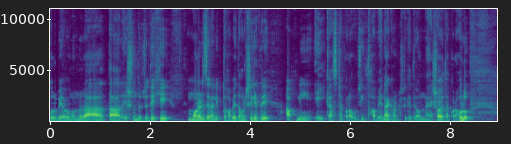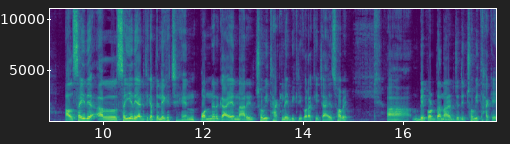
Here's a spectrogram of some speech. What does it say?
করবে এবং অন্যরা তার এই সৌন্দর্য দেখে মনের জেনা লিপ্ত হবে, তাহলে সেক্ষেত্রে আপনি এই কাজটা করা উচিত হবে না, কারণ সেক্ষেত্রে অন্যায় সহায়তা করা হলো। আল সাইদে, আল সৈয়দ আইডি থেকে আপনি লিখেছেন, পণ্যের গায়ে নারীর ছবি থাকলে বিক্রি করা কি জায়েজ হবে? বেপর্দা নারীর যদি ছবি থাকে,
